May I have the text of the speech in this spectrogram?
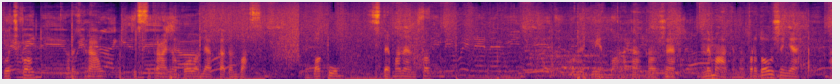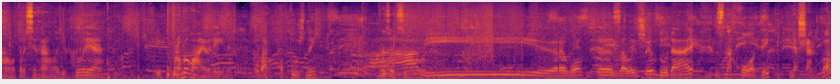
Клочко розіграв із центрального поля для ФК Донбас. Бакум, Степаненко. Він атака вже не матиме продовження. А от розіграла Вікторія. І пробиває олійник. Удар потужний. Не зовсім. І ривок е, залишив Дудар. Знаходить Ляшенко.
